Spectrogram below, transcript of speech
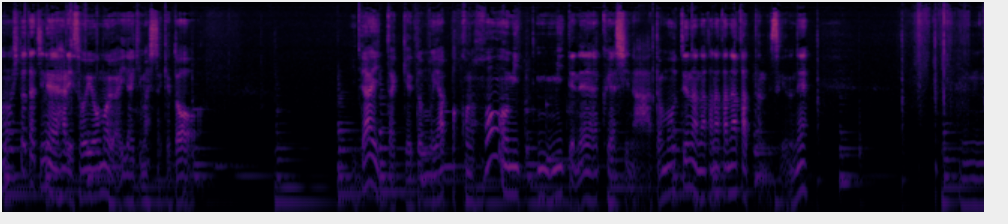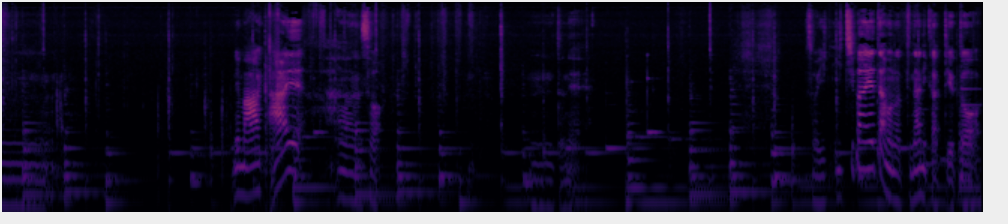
その人たちにはやはりそういう思いは抱きましたけど抱いたけどもやっぱこの本を見てね悔しいなと思うっていうのはなかなかなかったんですけどね。うん。でもああれうんそう。うんとね。そう一番得たものって何かっていうと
